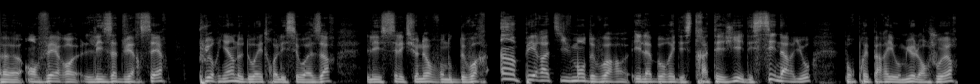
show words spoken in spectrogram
euh, envers les adversaires. Plus rien ne doit être laissé au hasard. Les sélectionneurs vont donc devoir impérativement devoir élaborer des stratégies et des scénarios pour préparer au mieux leurs joueurs.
